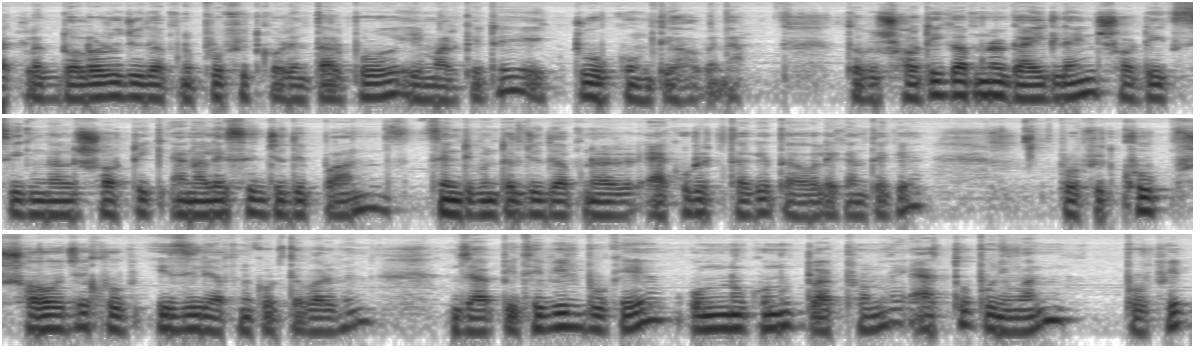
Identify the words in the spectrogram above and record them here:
এক লাখ ডলারও যদি আপনি প্রফিট করেন, তারপরও এই মার্কেটে একটুও কমতে হবে না। তবে সঠিক আপনার গাইডলাইন সঠিক সিগন্যাল সঠিক অ্যানালাইসিস যদি পান সেন্টিমেন্টাল যদি আপনার অ্যাকুরেট থাকে, তাহলে এখান থেকে প্রফিট খুব সহজে, খুব ইজিলি আপনি করতে পারবেন, যা পৃথিবীর বুকে অন্য কোনো প্ল্যাটফর্মে এত পরিমাণ প্রফিট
